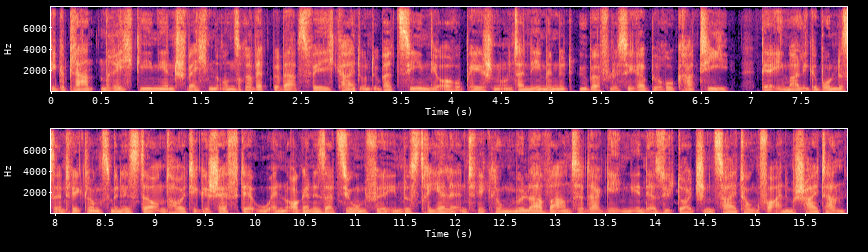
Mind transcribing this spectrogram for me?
die geplanten Richtlinien schwächen unsere Wettbewerbsfähigkeit und überziehen die europäischen Unternehmen mit überflüssiger Bürokratie. Der ehemalige Bundesentwicklungsminister und heutige Chef der UN-Organisation für industrielle Entwicklung Müller warnte dagegen in der Süddeutschen Zeitung vor einem Scheitern.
